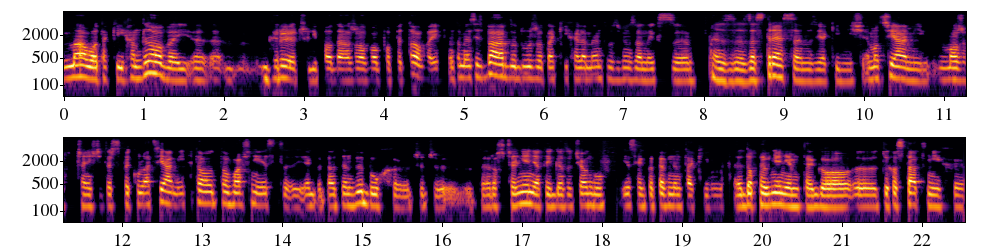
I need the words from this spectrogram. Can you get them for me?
mało takiej handlowej e, gry, czyli podażowo-popytowej, natomiast jest bardzo dużo takich elementów związanych z, z, ze stresem, z jakimiś emocjami, może w części też spekulacjami. To, to właśnie jest jakby ta, ten wybuch, czy, czy te rozszczelnienia tych gazociągów jest jakby pewnym takim dopełnieniem tego, e, tych ostatnich e,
